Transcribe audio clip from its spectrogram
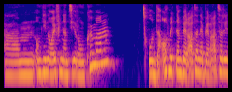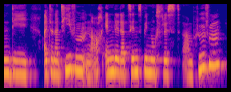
ähm, um die Neufinanzierung kümmern und auch mit einem Berater, einer Beraterin die Alternativen nach Ende der Zinsbindungsfrist ähm, prüfen.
